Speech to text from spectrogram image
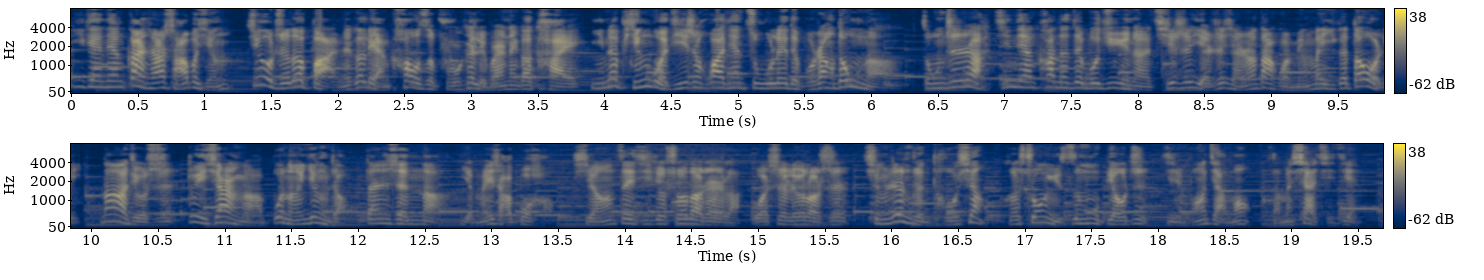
一天天干啥啥不行，就知道板着个脸 cos 扑克里边那个开。你那苹果机是花钱租来的，不让动啊？总之啊，今天看的这部剧呢，其实也是想让大伙明白一个道理，那就是对象啊不能硬找，单身呐也没啥不好。行，这期就说到这儿了，我是刘老师，请认准头像和双语字幕标志，谨防假冒，咱们下。下期见。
